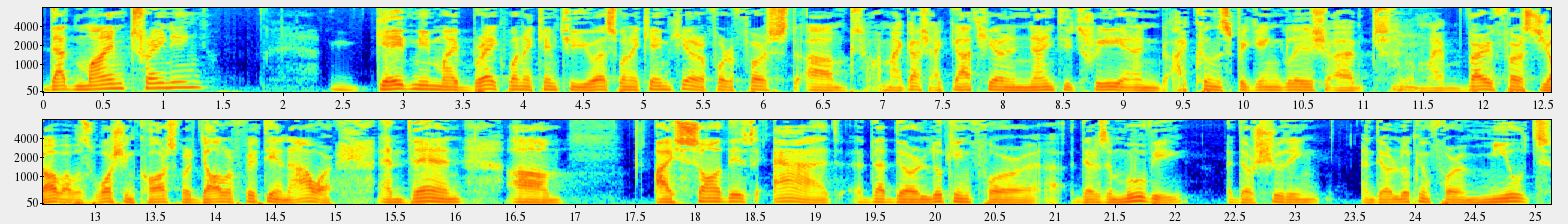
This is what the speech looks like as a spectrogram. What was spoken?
that mime training gave me my break when I came to US, when I came here for the first, um, oh my gosh, I got here in 93 and I couldn't speak English. Uh, My very first job, I was washing cars for $1.50 an hour. And then, um, I saw this ad that they're looking for, uh, there's a movie they're shooting and they're looking for a mute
